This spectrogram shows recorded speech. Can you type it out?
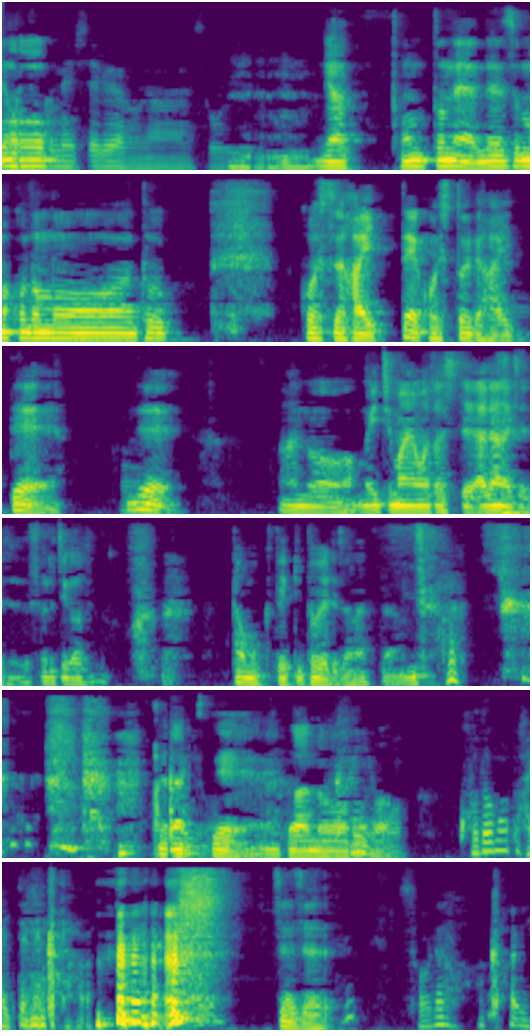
供直、面してるやろうな、そういう。うんいや、ほんとね、で、そまあ、子供と、個室入って、個室トイレ入って、で、あの、まあ、1万円渡して、あ、じゃない、それ違う。多目的トイレじゃなくて、じあゃなくて、ああかんの、よ。子供と入ってんねんから。違う違う。それはあかんよ。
